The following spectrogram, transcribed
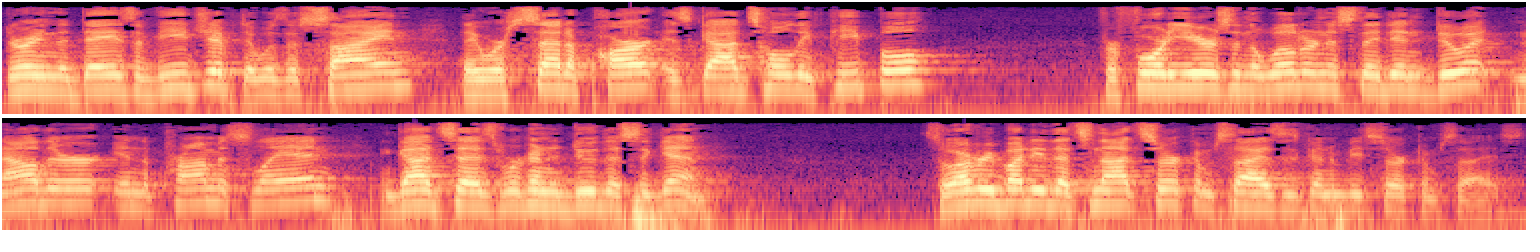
during the days of Egypt. It was a sign. They were set apart as God's holy people. For 40 years in the wilderness, they didn't do it. Now they're in the promised land, and God says, we're going to do this again. So everybody that's not circumcised is going to be circumcised.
